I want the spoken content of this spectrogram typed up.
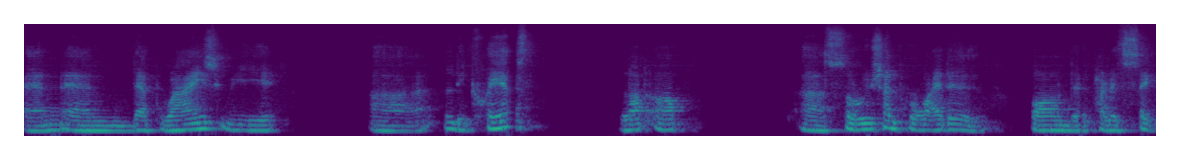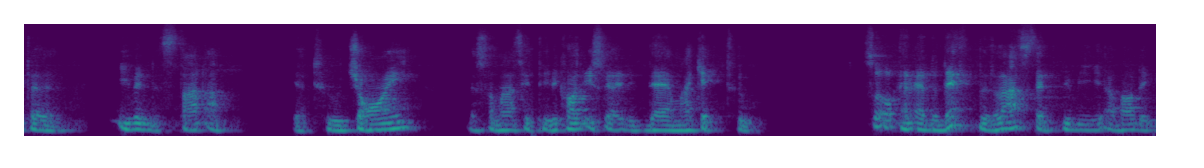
And, and that wise we uh, request a lot of uh, solution provider from the private sector, even the startup, yeah, to join the smart city because it's uh, their market too. So, and, and the next, the last step will be about the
